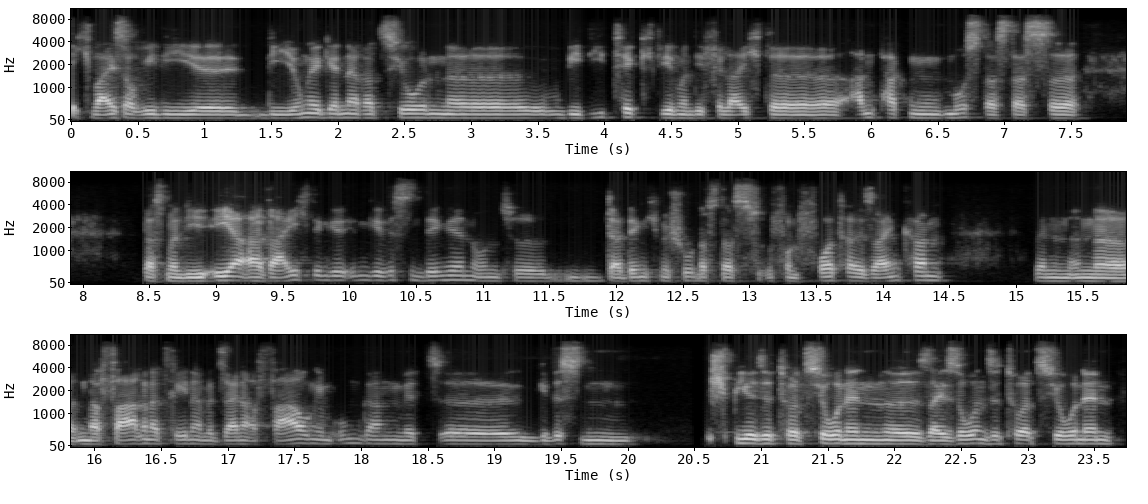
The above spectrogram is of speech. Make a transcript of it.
ich weiß auch, wie die, die junge Generation, äh, wie die tickt, wie man die vielleicht äh, anpacken muss, dass das äh, dass man die eher erreicht in, in gewissen Dingen. Und äh, da denke ich mir schon, dass das von Vorteil sein kann, wenn ein, ein erfahrener Trainer mit seiner Erfahrung im Umgang mit äh, gewissen Spielsituationen, äh, Saisonsituationen,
